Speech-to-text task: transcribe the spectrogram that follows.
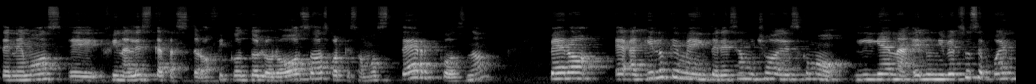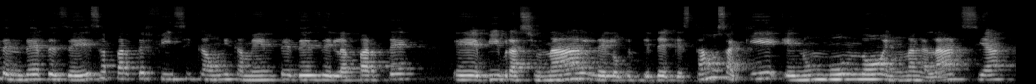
tenemos eh, finales catastróficos, dolorosos, porque somos tercos, ¿no? Pero eh, aquí lo que me interesa mucho es como, Liliana, el universo se puede entender desde esa parte física únicamente, desde la parte eh, vibracional de, lo, de que estamos aquí en un mundo, en una galaxia,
